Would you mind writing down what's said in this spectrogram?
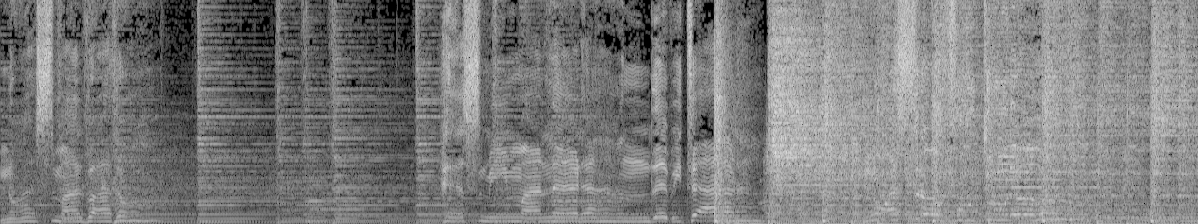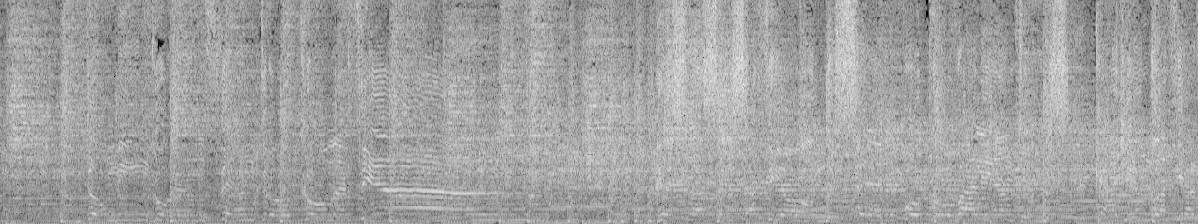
No es malvado, es mi manera de evitar nuestro futuro. Domingo en centro comercial. Es la sensación de ser poco valientes, cayendo hacia el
